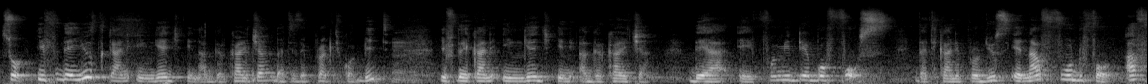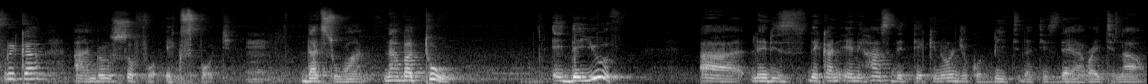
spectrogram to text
So if the youth can engage in agriculture, that is a practical bit. mm. If they can engage in agriculture, they are a formidable force that can produce enough food for Africa and also for export. That's one. Number two, eh, the youth, uh, ladies, they can enhance the technological bit that is there right now.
